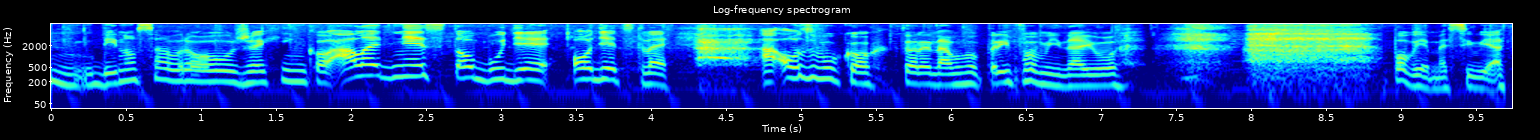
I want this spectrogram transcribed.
dinosaurov, Žechinko, ale dnes to bude o detstve a o zvukoch, ktoré nám ho pripomínajú. Povieme si viac.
